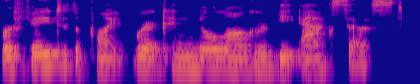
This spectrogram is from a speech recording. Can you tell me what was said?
or fade to the point where it can no longer be accessed.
